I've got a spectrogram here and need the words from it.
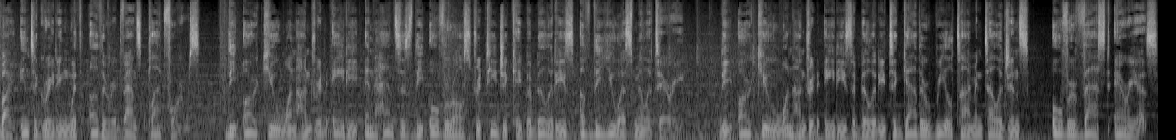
By integrating with other advanced platforms, the RQ-180 enhances the overall strategic capabilities of the U.S. military. The RQ-180's ability to gather real-time intelligence over vast areas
